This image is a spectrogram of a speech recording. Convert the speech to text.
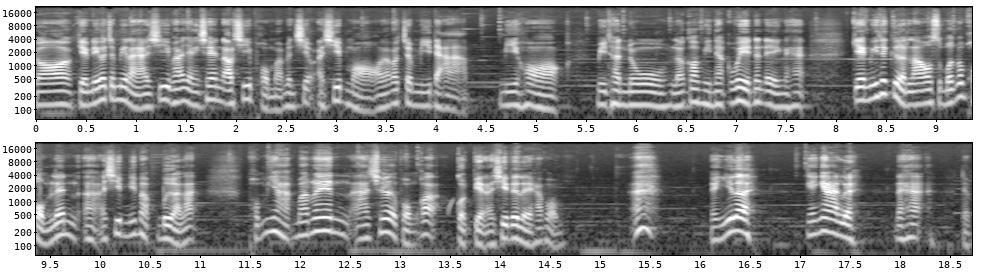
ก็เกมนี้ก็จะมีหลายอาชีพฮะอย่างเช่นอาชีพผมอะเป็นอาชีพอาชีพหมอแล้วก็จะมีดาบ มีหอก มีธนู แล้วก็มีนักเวทนั่นเองนะฮะเกมนี้ถ้าเกิดเราสมมติว่าผมเล่นอาอาชีพนี้แบบเบื่อละผมอยากมาเล่นอาเชอร์ผมก็กดเปลี่ยนอาชีพได้เลยครับผมอะอย่างนี้เลยง่ายๆเลยนะฮะเดี๋ยว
